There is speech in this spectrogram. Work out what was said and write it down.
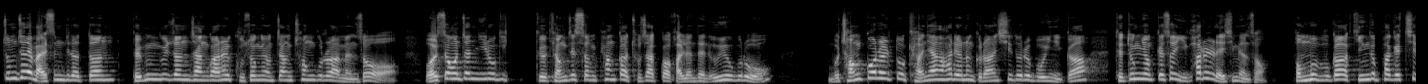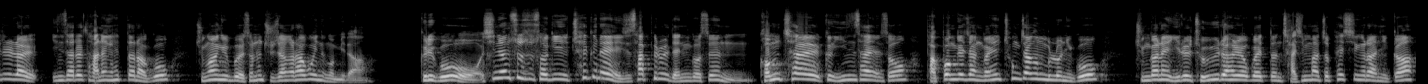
좀 전에 말씀드렸던 백운규 전 장관을 구속영장 청구를 하면서 월성원전 1호기 그 경제성 평가 조작과 관련된 의혹으로 뭐 정권을 또 겨냥하려는 그러한 시도를 보이니까 대통령께서 이 화를 내시면서 법무부가 긴급하게 7일날 인사를 단행했다라고 중앙일보에서는 주장을 하고 있는 겁니다. 그리고 신현수 수석이 최근에 이제 사표를 낸 것은 검찰 그 인사에서 박범계 장관이 총장은 물론이고 중간에 이를 조율하려고 했던 자신마저 패싱을 하니까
